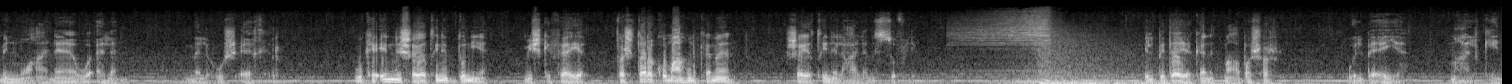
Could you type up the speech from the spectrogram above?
من معاناة وألم ملهوش آخر. وكأن شياطين الدنيا مش كفاية فاشتركوا معهم كمان شياطين العالم السفلي. البداية كانت مع بشر والبقية مع الجن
